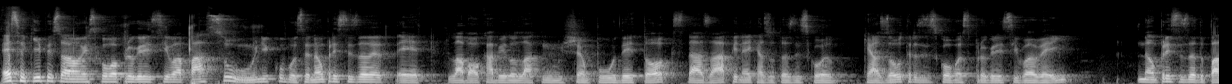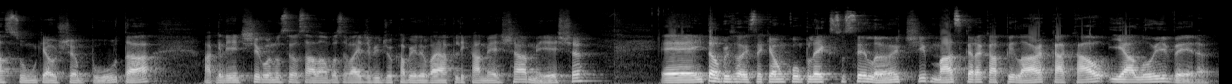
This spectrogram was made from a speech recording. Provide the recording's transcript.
Essa aqui, pessoal, é uma escova progressiva passo único. Você não precisa é, lavar o cabelo lá com shampoo detox da Zap, né? Que as outras escovas, que as outras escovas progressivas vêm. Não precisa do passo 1, que é o shampoo, tá? A cliente chegou no seu salão, você vai dividir o cabelo e vai aplicar mecha a mecha. É, então, pessoal, esse aqui é um complexo selante, máscara capilar, cacau e aloe vera.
